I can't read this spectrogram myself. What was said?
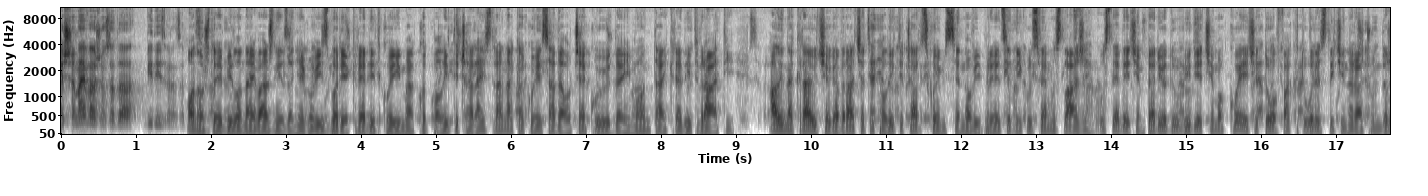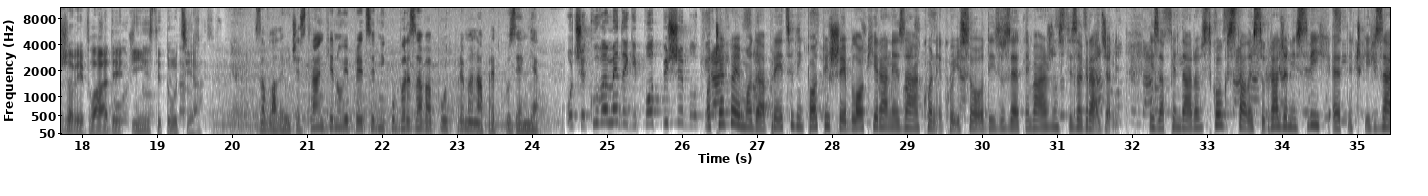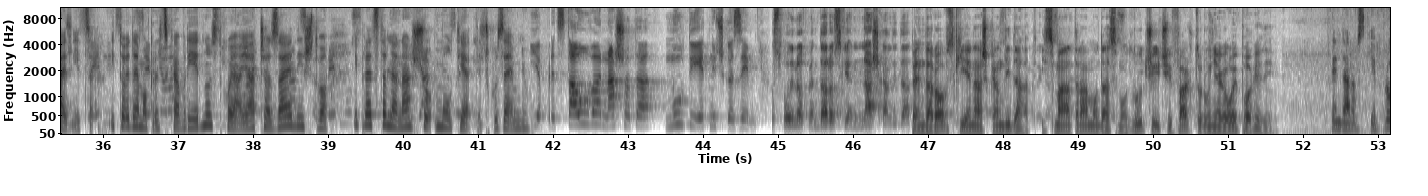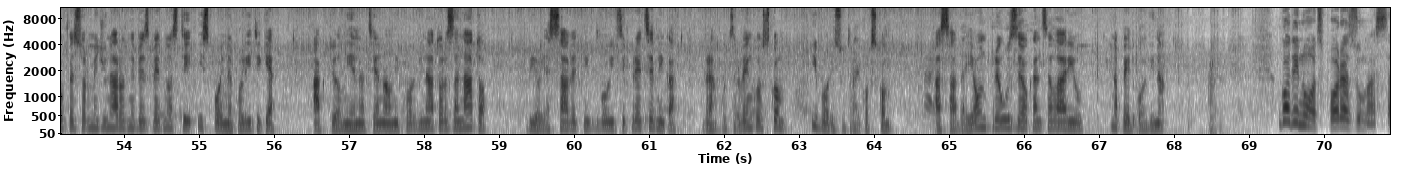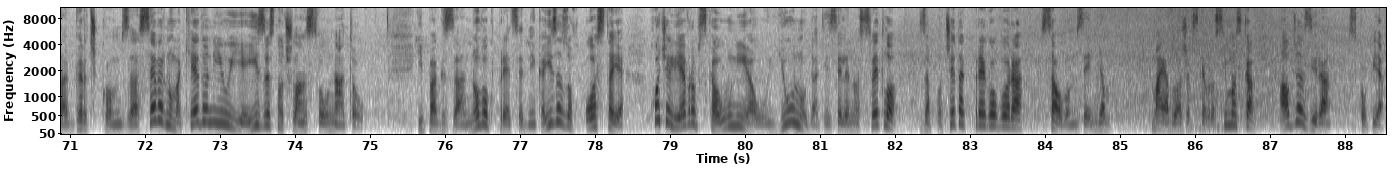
Ono što je bilo najvažnije za njegov izbor je kredit koji ima kod političara i stranaka koje sada očekuju da im on taj kredit vrati. Ali na kraju će ga vraćati političar s kojim se novi predsjednik u svemu slaže. U sljedećem periodu vidjet ćemo koje će to fakture stići na račun države, vlade i institucija. Za vladajuće stranke novi predsjednik ubrzava put prema napretku zemlje. Očekujemo da gi potpiše blokirane... Očekujemo da predsjednik potpiše blokirane zakone koji su od izuzetne važnosti za građane. Iza Pendarovskog stali su građani svih etničkih zajednica i to je demokratska vrijednost koja jača zajedništvo i predstavlja našu multietničku zemlju. Je predstavuva našata multietnička zemlja. Gospodin od Pendarovski je naš kandidat. Pendarovski je naš kandidat i smatramo da smo odlučujući faktor u njegovoj pobjedi. Pendarovski je profesor međunarodne bezbednosti i spojne politike. Aktuelni je nacionalni koordinator za NATO. Bio je savjetnik dvojici predsjednika, Branku Crvenkovskom i Borisu Trajkovskom. A sada je on preuzeo kancelariju na pet godina. Godinu od sporazuma sa Grčkom za Severnu Makedoniju je izvesno članstvo u NATO-u. Ipak za novog predsjednika izazov ostaje hoće li Evropska unija u junu dati zeleno svetlo za početak pregovora sa ovom zemljom. Maja Blaževska-Vrosimoska, Al Jazeera, Skopija.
